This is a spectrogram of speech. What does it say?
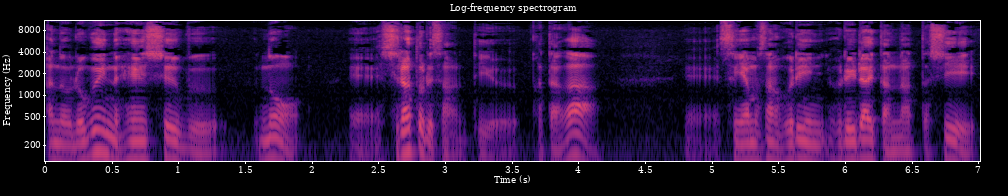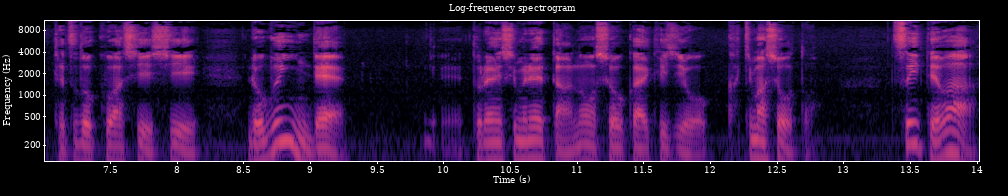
あのログインの編集部の、えー、白鳥さんっていう方が、えー、杉山さんフリーフリーライターになったし鉄道詳しいしログインでトレインシミュレーターの紹介記事を書きましょうと。ついては、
